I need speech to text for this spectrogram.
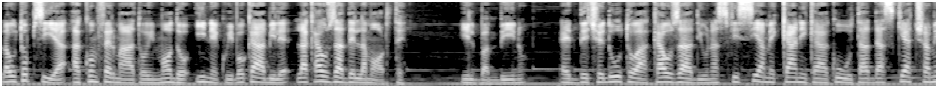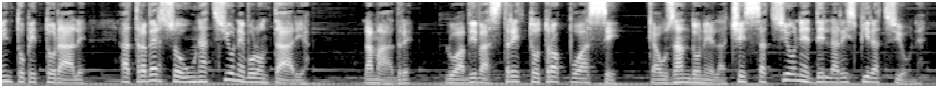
L'autopsia ha confermato in modo inequivocabile la causa della morte. Il bambino è deceduto a causa di un'asfissia meccanica acuta da schiacciamento pettorale attraverso un'azione volontaria. La madre lo aveva stretto troppo a sé, causandone la cessazione della respirazione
